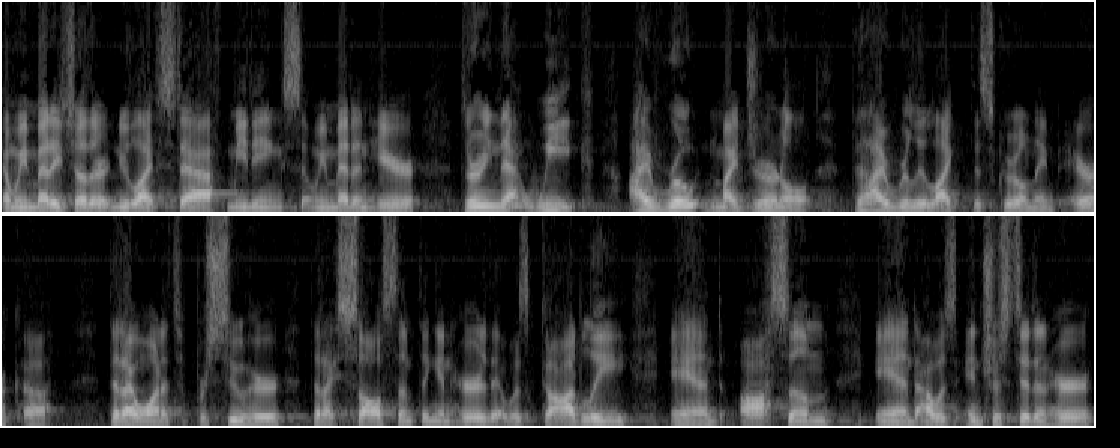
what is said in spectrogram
and we met each other at New Life staff meetings, and we met in here. During that week, I wrote in my journal that I really liked this girl named Erica, that I wanted to pursue her, that I saw something in her that was godly and awesome, and I was interested in her.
